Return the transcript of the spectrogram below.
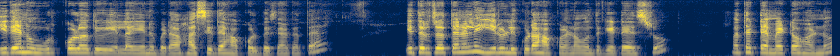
ಇದೇನು ಹುರ್ಕೊಳ್ಳೋದು ಎಲ್ಲ ಏನು ಬೇಡ, ಹಸಿದೆ ಹಾಕ್ಕೊಳ್ಬೇಕಾಗತ್ತೆ ಇದ್ರ ಜೊತೆಯಲ್ಲಿ ಈರುಳ್ಳಿ ಕೂಡ ಹಾಕ್ಕೊಳ್ಳೋಣ ಒಂದು ಗೆಡ್ಡೆಯಷ್ಟು. ಮತ್ತು ಟೊಮೆಟೊ ಹಣ್ಣು.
